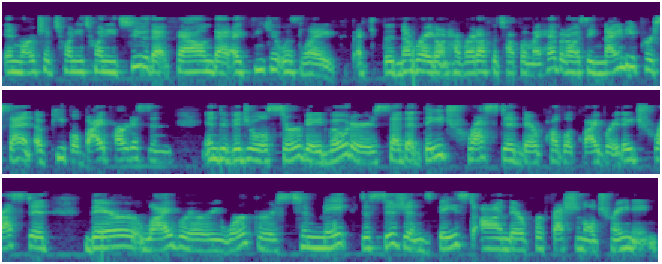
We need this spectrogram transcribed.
in March of 2022 that found that I think it was like the number I don't have right off the top of my head, but I want to say 90% of people, bipartisan individuals surveyed voters, said that they trusted their public library. They trusted their library workers to make decisions based on their professional training.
